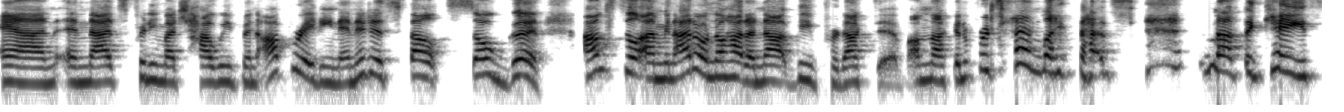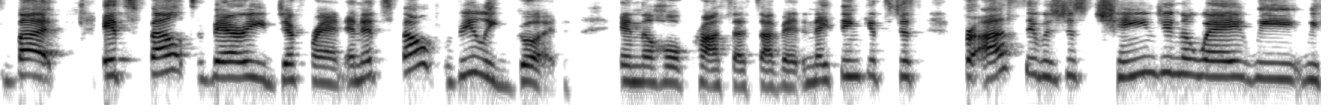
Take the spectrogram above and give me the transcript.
And and that's pretty much how we've been operating. And it has felt so good. I'm still, I mean, I don't know how to not be productive. I'm not gonna pretend like that's not the case, but it's felt very different and it's felt really good in the whole process of it. And I think it's just for us, it was just changing the way we we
